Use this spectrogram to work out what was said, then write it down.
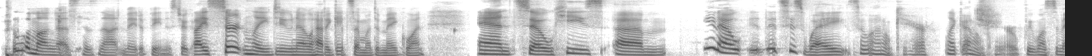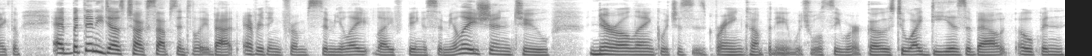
who among us has not made a penis joke? I certainly do know how to get someone to make one. And so he's, um, you know, it's his way. So I don't care. Like, I don't care if he wants to make them. And, but then he does talk substantively about everything from simulate life being a simulation to Neuralink, which is his brain company, which we'll see where it goes, to ideas about open,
